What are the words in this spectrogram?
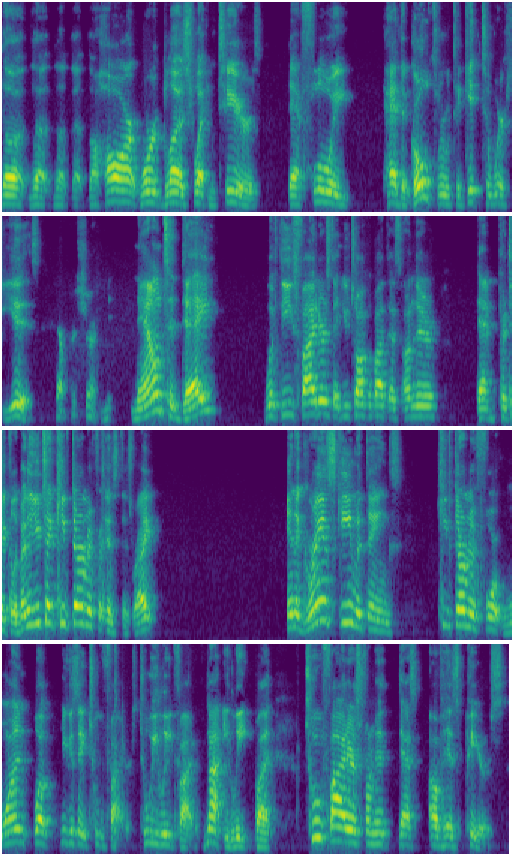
the the the the, the hard work, blood, sweat, and tears that Floyd had to go through to get to where he is. Yeah, for sure. Now today, with these fighters that you talk about that's under that particular but you take Keith Thurman for instance, right? In the grand scheme of things, Keith Thurman fought one, well, you can say two fighters, two elite fighters, not elite, but two fighters from his that's of his peers,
